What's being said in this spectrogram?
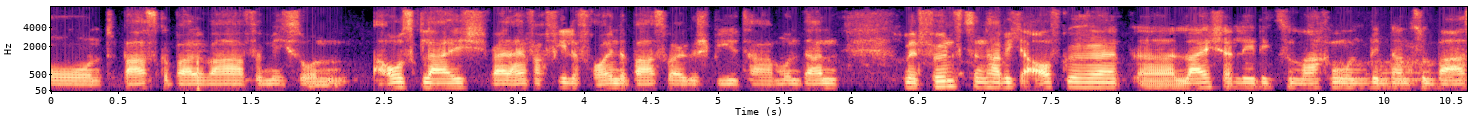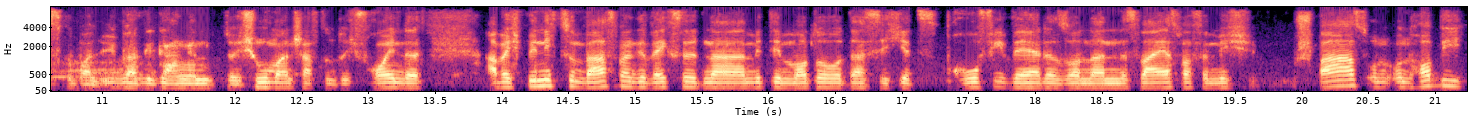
und Basketball war für mich so ein Ausgleich, weil einfach viele Freunde Basketball gespielt haben. Und dann mit 15 habe ich aufgehört, äh, Leichtathletik zu machen und bin dann zum Basketball übergegangen, durch Schulmannschaft und durch Freunde. Aber ich bin nicht zum Basketball gewechselt na, mit dem Motto, dass ich jetzt Profi werde, sondern es war erstmal für mich Spaß und, und Hobby.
